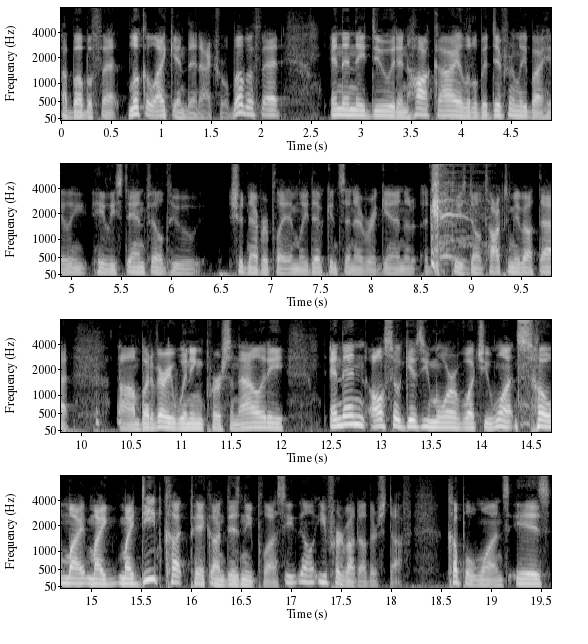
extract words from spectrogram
a Boba Fett lookalike and then actual Boba Fett. And then they do it in Hawkeye a little bit differently by Hailee, Hailee Steinfeld, who should never play Emily Dickinson ever again. Uh, Please don't talk to me about that. Um, but a very winning personality, and then also gives you more of what you want. So my my my deep cut pick on Disney Plus. You know, you've heard about other stuff. Couple ones is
